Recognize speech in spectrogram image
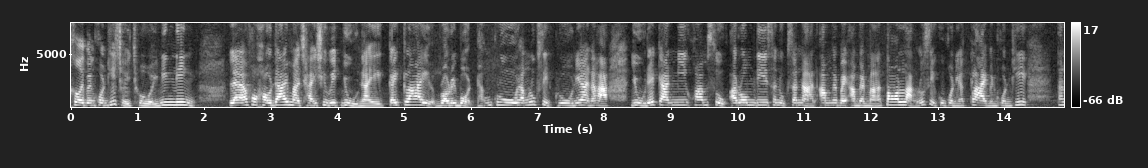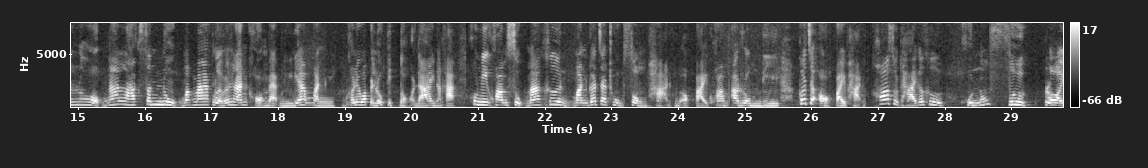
เคยเป็นคนที่เฉยๆ นิ่งๆ แล้วพอเขาได้มาใช้ชีวิตอยู่ในใกล้ๆบริบททั้งครูทั้งลูกศิษย์ครูเนี่ยนะคะ อยู่ด้วยกันมีความสุขอารมณ์ดีสนุกสนานอำกันไปอำกันมา ตอนหลังลูกศิษย์ครูคนนี้กลายเป็นคนที่ตลก น่ารักสนุกมาก ๆ เลย เพราะฉะนั้นของแบบนี้เนี่ยมันเขาเรียกว่าเป็นโรคติดต่อได้นะคะ คุณมีความสุขมากขึ้น มันก็จะถูกส่งผ่านคุณออกไป ความอารมณ์ดี ก็จะออกไปผ่านข้อสุดท้ายก็คือ คุณต้องฝึก ปล่อย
